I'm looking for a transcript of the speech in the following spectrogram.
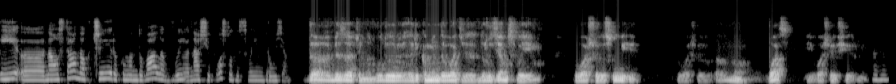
і е, наостанок, чи рекомендували б ви наші послуги своїм друзям? Да, обязательно. Буду рекомендовать э, друзьям своим ваши услуги, ваши, э, ну, вас и вашей фирме. Угу.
